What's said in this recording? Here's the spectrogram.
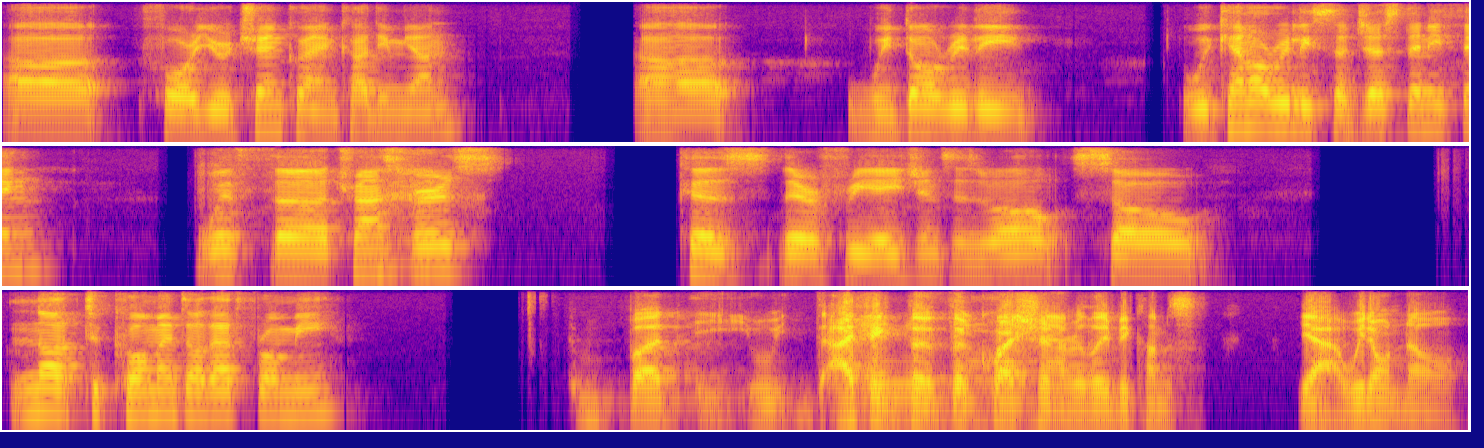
uh, for Yurchenko and Kadimian. Uh, we don't really, we cannot really suggest anything with uh, transfers because they're free agents as well. So, not to comment on that from me. But I think the, the question really becomes, yeah, we don't know.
